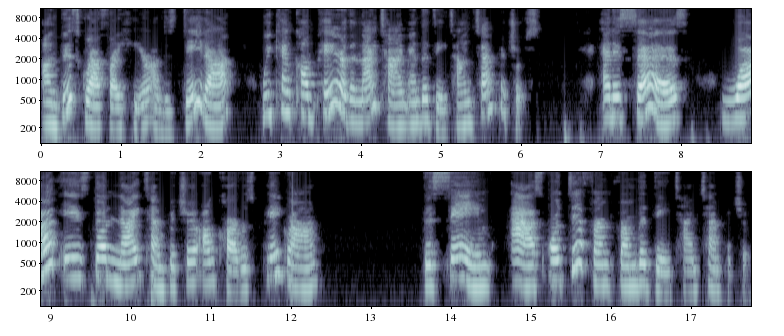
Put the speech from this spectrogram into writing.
On this graph right here, on this data, we can compare the nighttime and the daytime temperatures. And it says, what is the night temperature on Carver's playground the same as or different from the daytime temperature?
